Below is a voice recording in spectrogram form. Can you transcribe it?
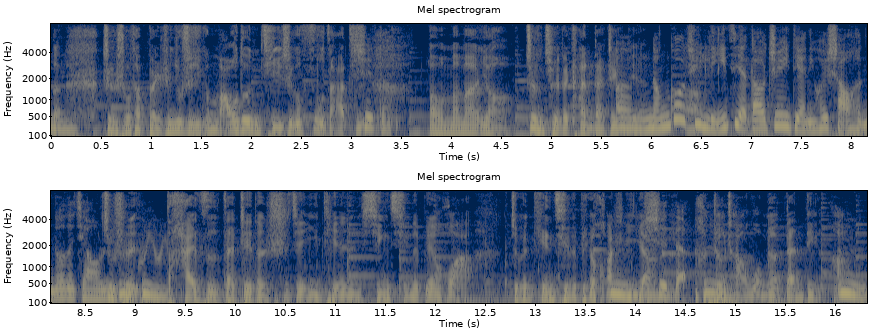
的。嗯这个时候，它本身就是一个矛盾体，是个复杂体。是的，爸爸妈妈要正确的看待这一点，嗯，能够去啊理解到这一点，你会少很多的焦虑。就是嗯孩子在这段时间一天心情的变化，就跟天气的变化是一样的，嗯是的很正常。我们要淡定哈。嗯，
